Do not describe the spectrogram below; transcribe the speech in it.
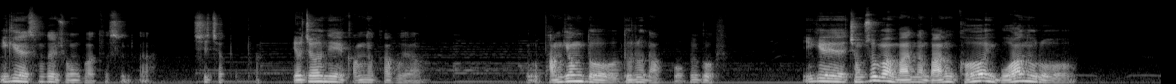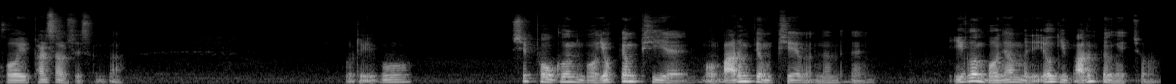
이게 상당히 좋은 것 같았습니다. 시체 폭발. 여전히 강력하고요. 그리고 반경도 늘어났고 그리고 이게 점수만 맞는 많은 거의 무한으로 거의 발사할 수 있습니다. 그리고 시폭은 뭐 역병 피해, 뭐 마른병 피해가 있는데 이건 뭐냐면 여기 마른병 있죠.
